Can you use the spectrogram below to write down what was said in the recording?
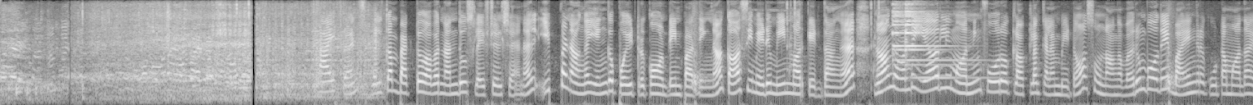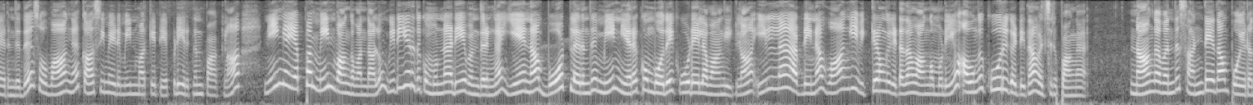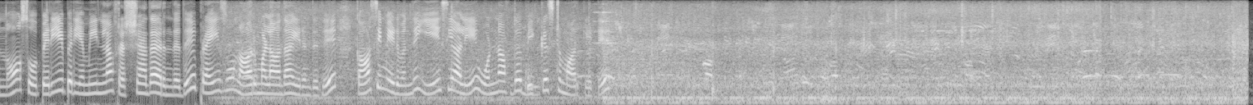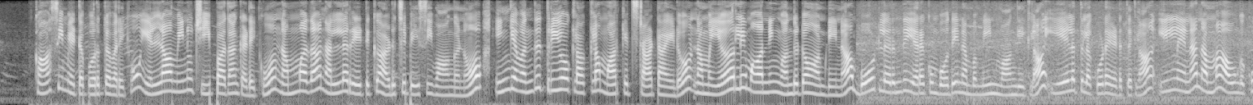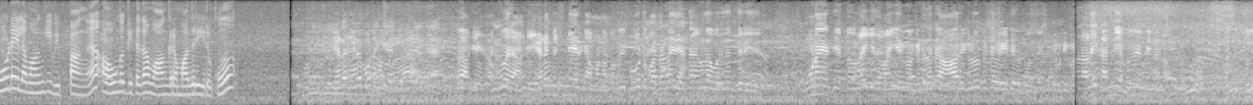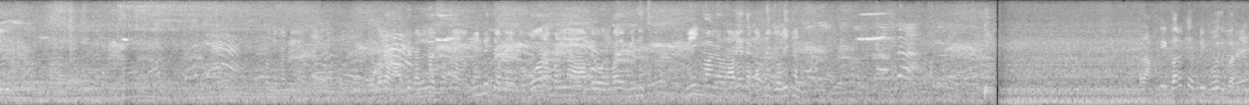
Everybody! Hi friends welcome back to our Nandhu's lifestyle channel இப்போ நாங்கள் எங்கே போயிட்டுருக்கோம் அப்படின்னு பார்த்தீங்கன்னா காசிமேடு மீன் மார்க்கெட் தாங்க. நாங்கள் வந்து இயர்லி மார்னிங் ஃபோர் ஓ கிளாக்லாம் கிளம்பிட்டோம். ஸோ நாங்கள் வரும்போதே பயங்கர கூட்டமாக தான் இருந்தது. ஸோ வாங்க காசிமேடு மீன் மார்க்கெட் எப்படி இருக்குன்னு பார்க்கலாம் நீங்கள் எப்போ மீன் வாங்க வந்தாலும் விடியறதுக்கு முன்னாடியே வந்துடுங்க ஏன்னா போட்டில் இருந்து மீன் இறக்கும் போதே கூடையில் வாங்கிக்கலாம். இல்லை அப்படின்னா வாங்கி விற்கிறவங்க கிட்ட தான் வாங்க முடியும். அவங்க கூறு கட்டி தான் வச்சுருப்பாங்க. நாங்கள் வந்து சண்டே தான் போயிருந்தோம். ஸோ பெரிய பெரிய மீன்லாம் ஃப்ரெஷ்ஷாக தான் இருந்தது. ப்ரைஸும் நார்மலாக தான் இருந்தது. காசிமேடு வந்து ஏசியாலேயே one of the biggest market காசிமேட்டை பொறுத்த வரைக்கும் எல்லா மீனும் சீப்பாக தான் கிடைக்கும். நம்ம தான் நல்ல ரேட்டுக்கு அடித்து பேசி வாங்கணும். இங்கே வந்து த்ரீ ஓ கிளாக்லாம் மார்க்கெட் ஸ்டார்ட் ஆகிடும் நம்ம ஏர்லி மார்னிங் வந்துட்டோம் அப்படின்னா போட்லேருந்து இறக்கும் போதே நம்ம மீன் வாங்கிக்கலாம். ஏலத்தில் கூட எடுத்துக்கலாம். இல்லைன்னா நம்ம அவங்க கூடையில் வாங்கி விற்பாங்க. அவங்க கிட்ட தான் வாங்குற மாதிரி இருக்கும். அங்கே அங்கே அங்கே இடம் மிஷினே இருக்காமா நம்ம போய் போட்டு பார்த்தோம்னா இது எத்தனை கிலோ வருதுன்னு தெரியுது. மூணாயிரத்தி எட்நூறுவாய்க்கு இதை வாங்கியிருக்கோம். கிட்டத்தட்ட ஆறு கிலோ கிட்ட வெயிட் இருக்கும் இப்படி பண்ணாலே கண்ணு எப்பவுமே மின்னணும். கொஞ்சம் கண்ணு அது நல்லா சொன்ன மின்னுச்சு அப்படியே. ஓரம் ஓரமெல்லாம் அப்படி ஒரு மாதிரி மின்னுச்சு. மீன் வாங்குறதுனாலே இந்த கண்ணு ஜொலிக்கணும். அது அம்மி பறக்க எப்படி போகுது பாரு.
